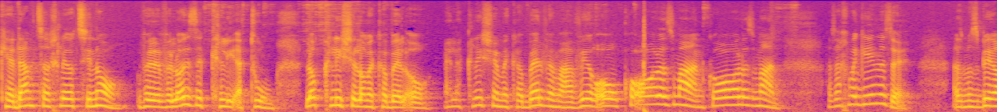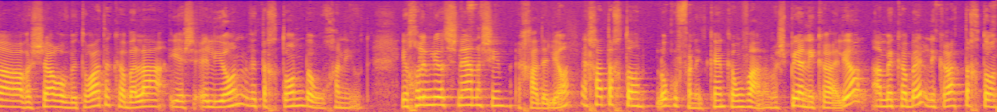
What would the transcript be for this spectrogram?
כי אדם צריך להיות צינור, ולא איזה כלי אטום, לא כלי שלא מקבל אור, אלא כלי שמקבל ומעביר אור כל הזמן, כל הזמן. אז איך מגיעים לזה? אז מסביר הרב השארוב, בתורת הקבלה יש עליון ותחתון ברוחניות. יכולים להיות שני אנשים, אחד עליון, אחד תחתון, לא גופנית, כן, כמובן, המשפיע נקרא עליון, המקבל נקרא תחתון.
